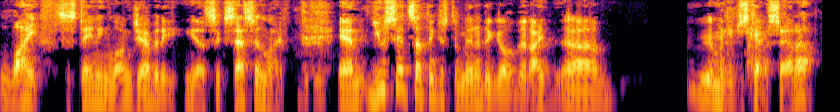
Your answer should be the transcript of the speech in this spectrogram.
life, sustaining longevity, you know, success in life. Mm-hmm. And you said something just a minute ago that I, um, I mean, it just kind of sat up.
